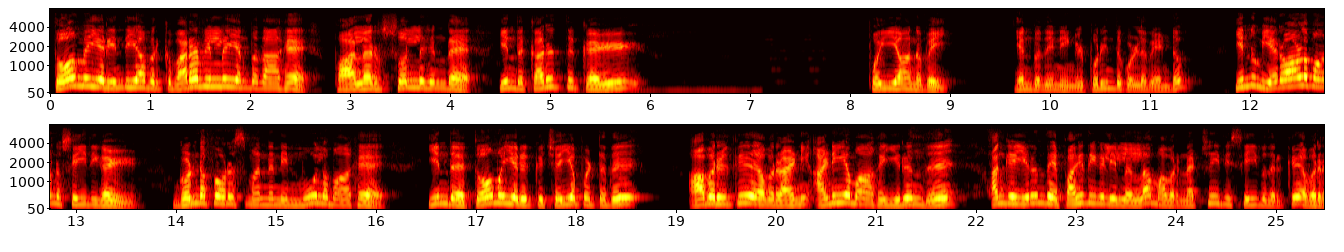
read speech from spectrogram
தோமையர் இந்தியாவிற்கு வரவில்லை என்பதாக பலர் சொல்லுகின்ற இந்த கருத்துக்கள் பொய்யானவை என்பதை நீங்கள் புரிந்து கொள்ள வேண்டும். இன்னும் ஏராளமான செய்திகள் கொண்டபோரஸ் மன்னனின் மூலமாக இந்த தோமையருக்கு செய்யப்பட்டது. அவருக்கு அவர் அணி அணியமாக இருந்து அங்கே இருந்த பகுதிகளிலெல்லாம் அவர் நற்செய்தி செய்வதற்கு அவர்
